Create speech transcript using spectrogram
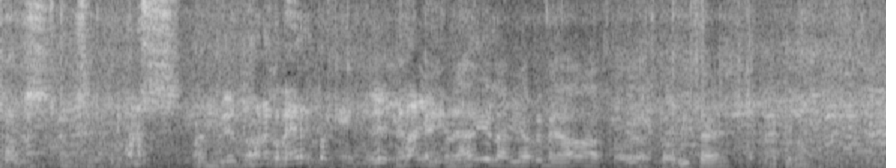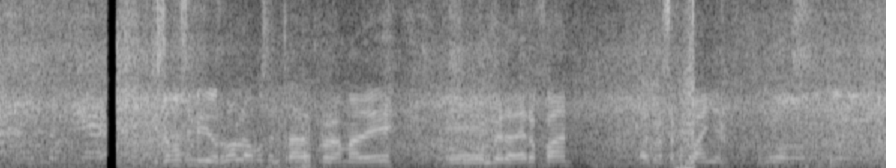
¿Ya saliste? No van a comer porque me vale. Nadie la había remedado hasta, hasta ahorita, ¿eh? Aquí estamos en Video Roll, vamos a entrar al programa de eh, El verdadero fan para que nos acompañen. ¿Para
